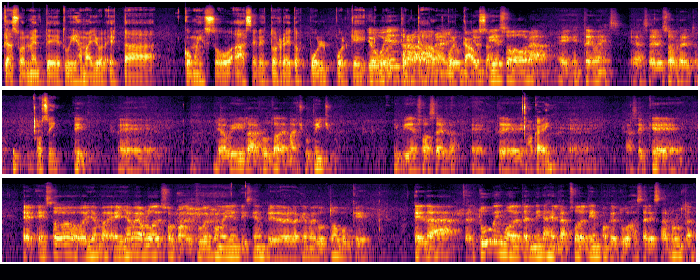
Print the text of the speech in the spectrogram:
casualmente tu hija mayor está comenzó a hacer estos retos por porque yo voy a entrar ahora, yo, empiezo ahora en este mes a hacer esos retos ¿o sí? sí eh, ya vi la ruta de Machu Picchu y pienso hacerla este okay. Eh, así que eh, eso ella, ella me habló de eso cuando estuve con ella en diciembre y de verdad que me gustó porque te da tú mismo determinas el lapso de tiempo que tú vas a hacer esa ruta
